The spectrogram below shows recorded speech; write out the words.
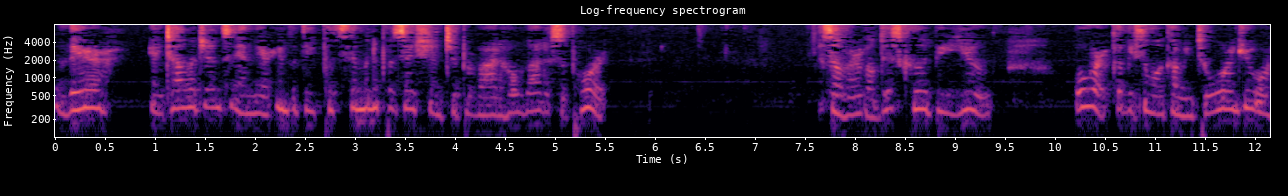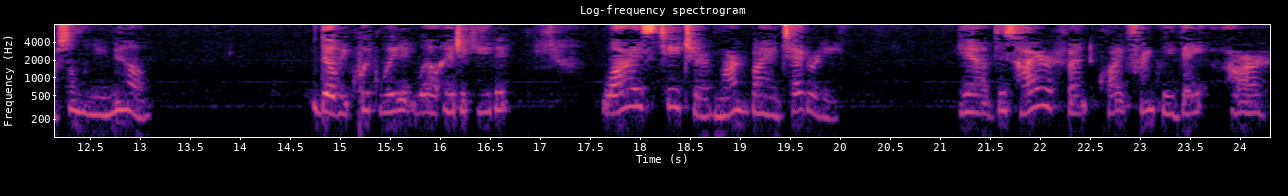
Their intelligence and their empathy puts them in a position to provide a whole lot of support. So Virgo, this could be you or it could be someone coming toward you or someone you know. They'll be quick witted, well educated, wise teacher marked by integrity. Yeah, this Hierophant, quite frankly, they are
